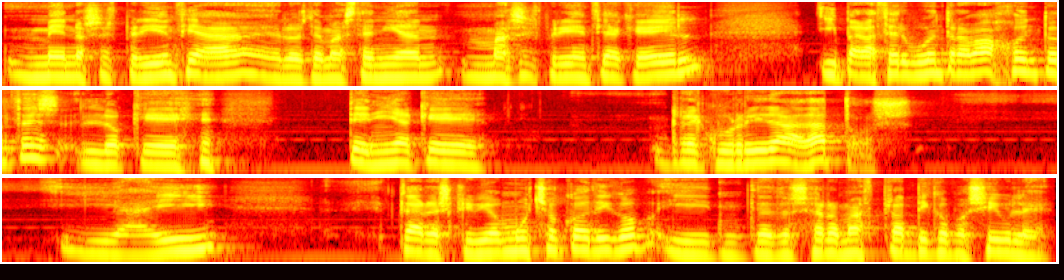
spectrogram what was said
menos experiencia, eh, los demás tenían más experiencia que él. Y para hacer buen trabajo, entonces lo que tenía que recurrir a datos. Y ahí, claro, escribió mucho código y intentó ser lo más práctico posible.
